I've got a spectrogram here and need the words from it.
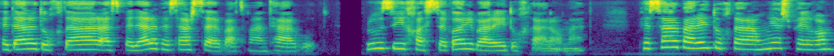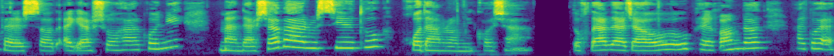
پدر دختر از پدر پسر ثروتمندتر بود. روزی خواستگاری برای دختر آمد. پسر برای دخترعمویش پیغام فرستاد اگر شوهر کنی من در شب عروسی تو خودم را می‌کشم. دختر در جواب او پیغام داد اگر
